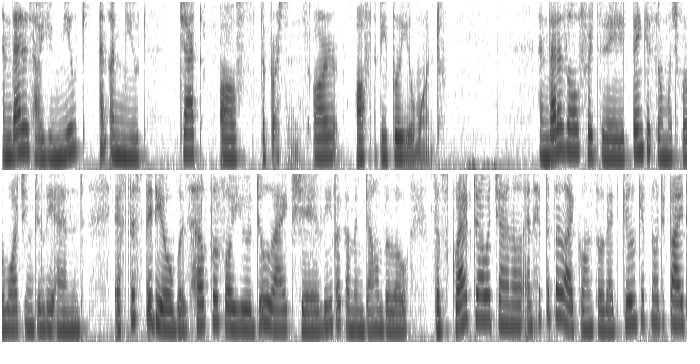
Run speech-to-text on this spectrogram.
And that is how you mute and unmute chat of the persons or of the people you want. And that is all for today. Thank you so much for watching till the end if this video was helpful for you do like share leave a comment down below Subscribe to our channel and hit the bell icon so that you'll get notified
